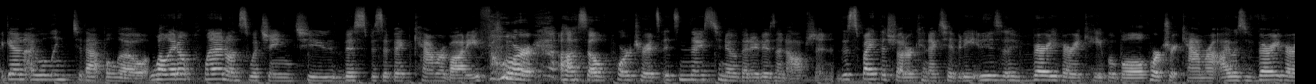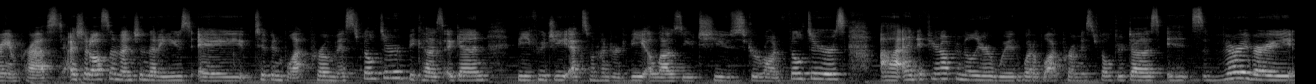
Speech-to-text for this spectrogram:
again, I will link to that below. While I don't plan on switching to this specific camera body for uh, self-portraits, it's nice to know that it is an option. Despite the shutter connectivity, it is a very, very capable portrait camera. I was very, very impressed. I should also mention that I used a Tiffen Black Pro mist filter because again, the Fuji X100V allows you to screw on filters, uh, and if you're not familiar with what a Black Pro Mist filter does, it's very, very,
